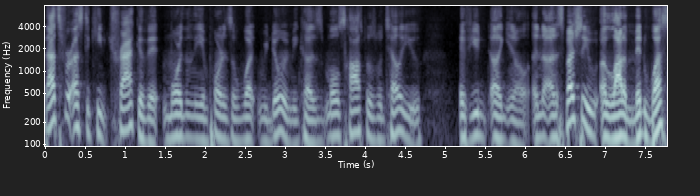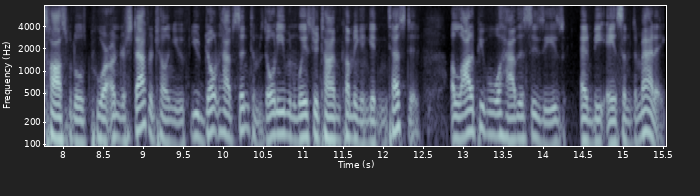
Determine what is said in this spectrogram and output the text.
that's for us to keep track of it more than the importance of what we're doing because most hospitals would tell you if you, uh, you know, and, and especially a lot of Midwest hospitals who are understaffed are telling you if you don't have symptoms, don't even waste your time coming and getting tested. A lot of people will have this disease and be asymptomatic.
